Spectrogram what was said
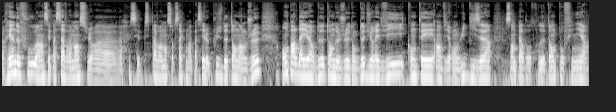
Rien de fou, hein, c'est pas ça vraiment sur, c'est pas vraiment sur ça qu'on va passer le plus de temps dans le jeu. On parle d'ailleurs de temps de jeu, donc de durée de vie, comptez environ 8-10 heures sans perdre trop de temps pour finir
